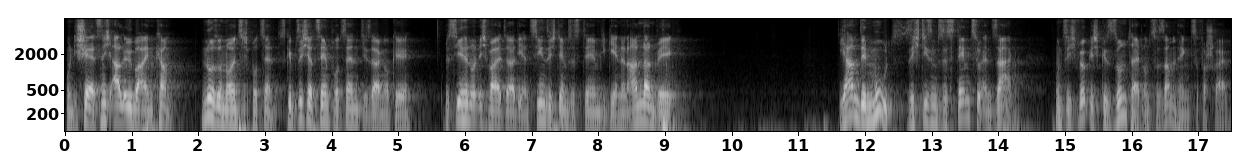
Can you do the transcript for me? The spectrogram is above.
und ich schere jetzt nicht alle über einen Kamm, nur so 90 Prozent. Es gibt sicher 10 Prozent, die sagen, okay, bis hierhin und nicht weiter, die entziehen sich dem System, die gehen einen anderen Weg. Die haben den Mut, sich diesem System zu entsagen und sich wirklich Gesundheit und Zusammenhängen zu verschreiben.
